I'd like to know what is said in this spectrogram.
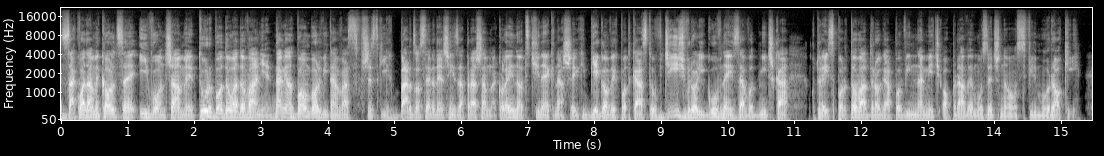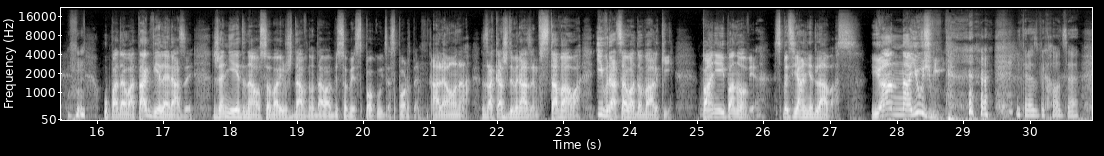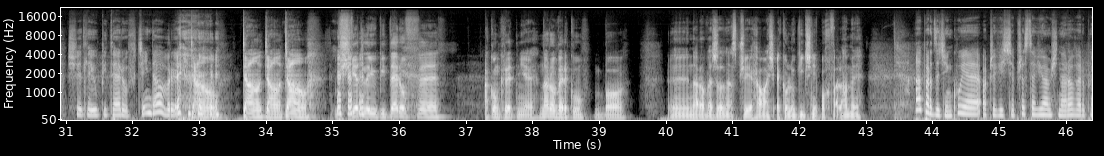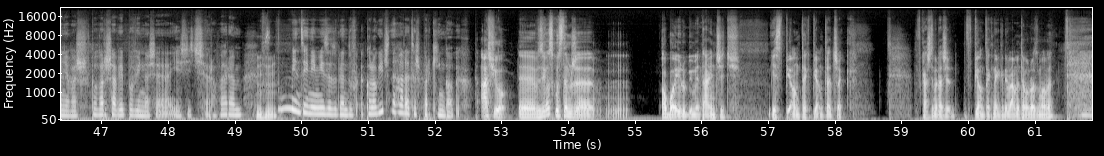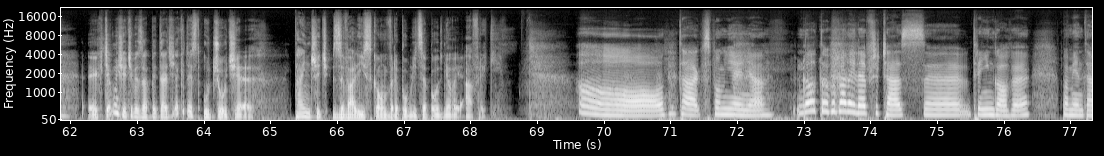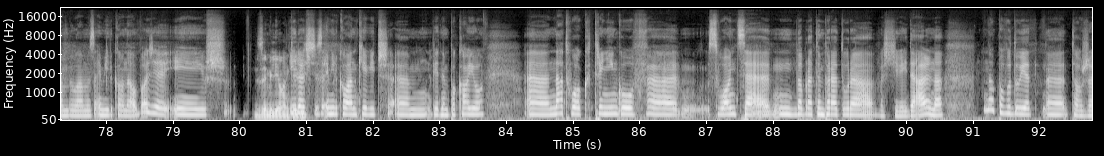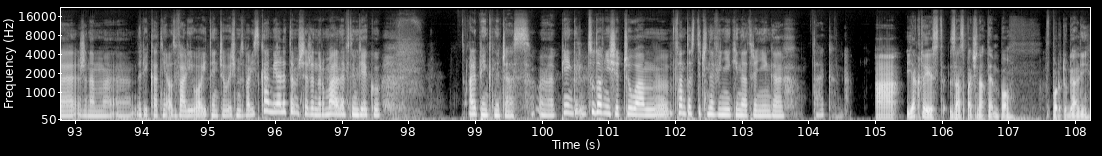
Zakładamy kolce i włączamy turbo doładowanie. Damian Bombol, witam Was wszystkich bardzo serdecznie. Zapraszam na kolejny odcinek naszych biegowych podcastów. Dziś w roli głównej zawodniczka, której sportowa droga powinna mieć oprawę muzyczną z filmu Rocky. Upadała tak wiele razy, że nie jedna osoba już dawno dałaby sobie spokój ze sportem. Ale ona za każdym razem wstawała i wracała do walki. Panie i panowie, specjalnie dla Was. Joanna Jóźwik! I teraz wychodzę w świetle Jupiterów. Dzień dobry. Down, down, down, down. W świetle Jupiterów, e, a konkretnie na rowerku, bo e, na rowerze do nas przyjechałaś ekologicznie, pochwalamy. A bardzo dziękuję. Oczywiście przestawiłam się na rower, ponieważ po Warszawie powinno się jeździć rowerem. Mhm. Między innymi ze względów ekologicznych, ale też parkingowych. Asiu, e, w związku z tym, że oboje lubimy tańczyć, jest piątek, piąteczek. W każdym razie w piątek nagrywamy tę rozmowę. E, Chciałbym się ciebie zapytać, jakie to jest uczucie tańczyć z walizką w Republice Południowej Afryki? O, tak, wspomnienia. No to chyba najlepszy czas e, treningowy. Pamiętam, byłam z Emilką na obozie i już Z Emilią Ankiewicz? ilość z Emilką Ankiewicz em, w jednym pokoju. E, natłok treningów, e, słońce, dobra temperatura, właściwie idealna, no powoduje e, to, że, że nam delikatnie odwaliło i tańczyłyśmy z walizkami, ale to myślę, że normalne w tym wieku. Ale piękny czas. Pięk, cudownie się czułam, fantastyczne wyniki na treningach, tak. A jak to jest zaspać na tempo w Portugalii?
